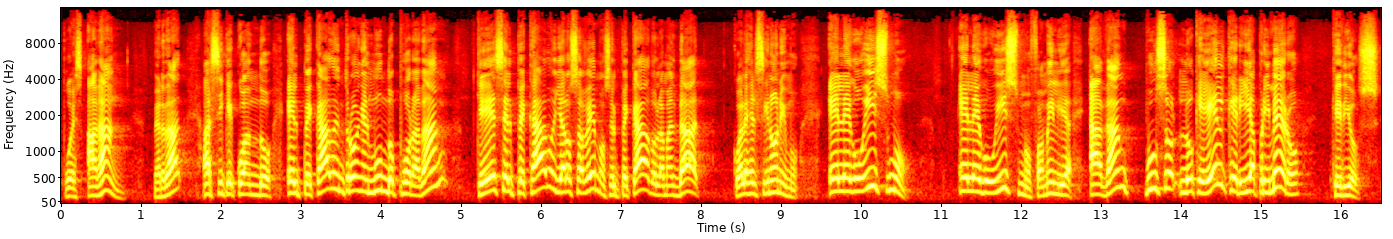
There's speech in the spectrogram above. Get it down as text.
Pues Adán, ¿verdad? Así que cuando el pecado entró en el mundo por Adán, ¿qué es el pecado? Ya lo sabemos, el pecado, la maldad. ¿Cuál es el sinónimo? El egoísmo. El egoísmo, familia. Adán puso lo que él quería primero que Dios.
